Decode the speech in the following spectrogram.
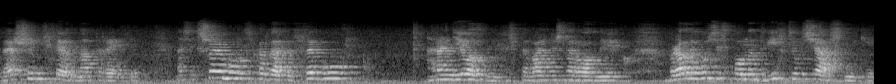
перше місце, одна третє. Значить, що я можу сказати? Це був грандіозний фестиваль міжнародний. Брали участь понад 200 учасників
